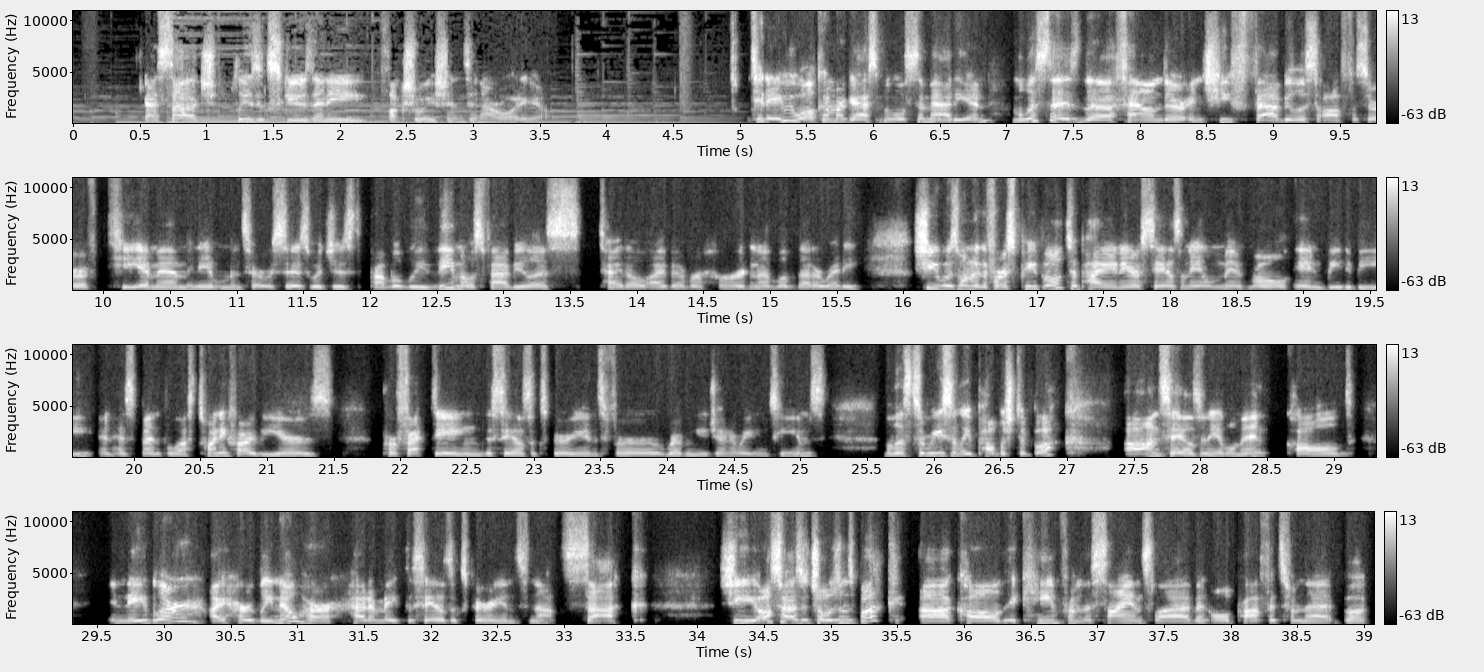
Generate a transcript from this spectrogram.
As such, please excuse any fluctuations in our audio. Today, we welcome our guest, Melissa Madian. Melissa is the founder and chief fabulous officer of TMM Enablement Services, which is probably the most fabulous title I've ever heard, and I love that already. She was one of the first people to pioneer sales enablement role in B2B and has spent the last 25 years perfecting the sales experience for revenue generating teams. Melissa recently published a book on sales enablement called enabler, I hardly know her, how to make the sales experience not suck. She also has a children's book uh, called It Came from the Science Lab, and all profits from that book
